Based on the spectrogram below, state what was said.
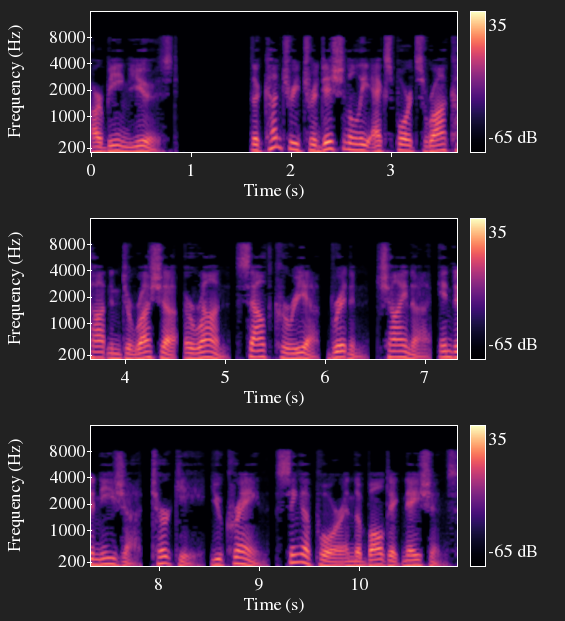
are being used. The country traditionally exports raw cotton to Russia, Iran, South Korea, Britain, China, Indonesia, Turkey, Ukraine, Singapore and the Baltic nations.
